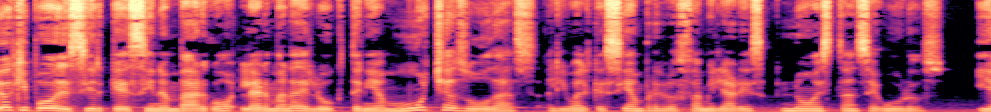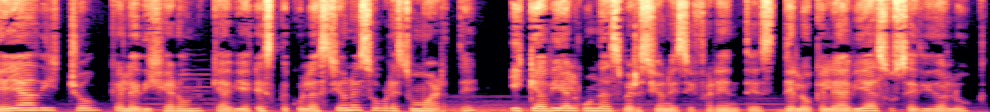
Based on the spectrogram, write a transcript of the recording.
Yo aquí puedo decir que, sin embargo, la hermana de Luke tenía muchas dudas, al igual que siempre los familiares no están seguros, y ella ha dicho que le dijeron que había especulaciones sobre su muerte y que había algunas versiones diferentes de lo que le había sucedido a Luke.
